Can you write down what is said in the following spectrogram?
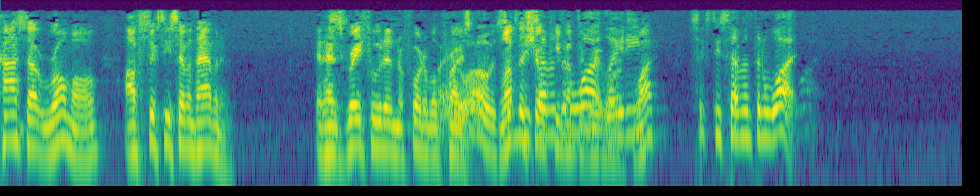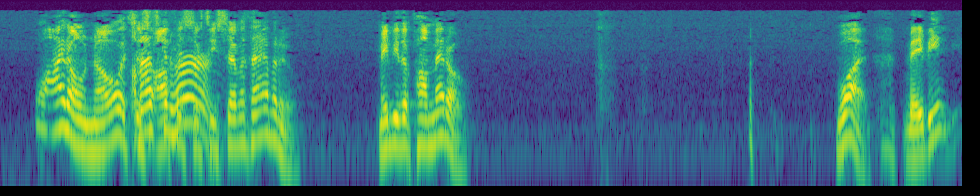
Casa Romo off 67th Avenue. It has great food at an affordable price. whoa, Love the show. Keep up the what, great work. lady? What? 67th and what? Well, I don't know. It's I'm just off her. of 67th Avenue. Maybe the Palmetto. what? Maybe.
